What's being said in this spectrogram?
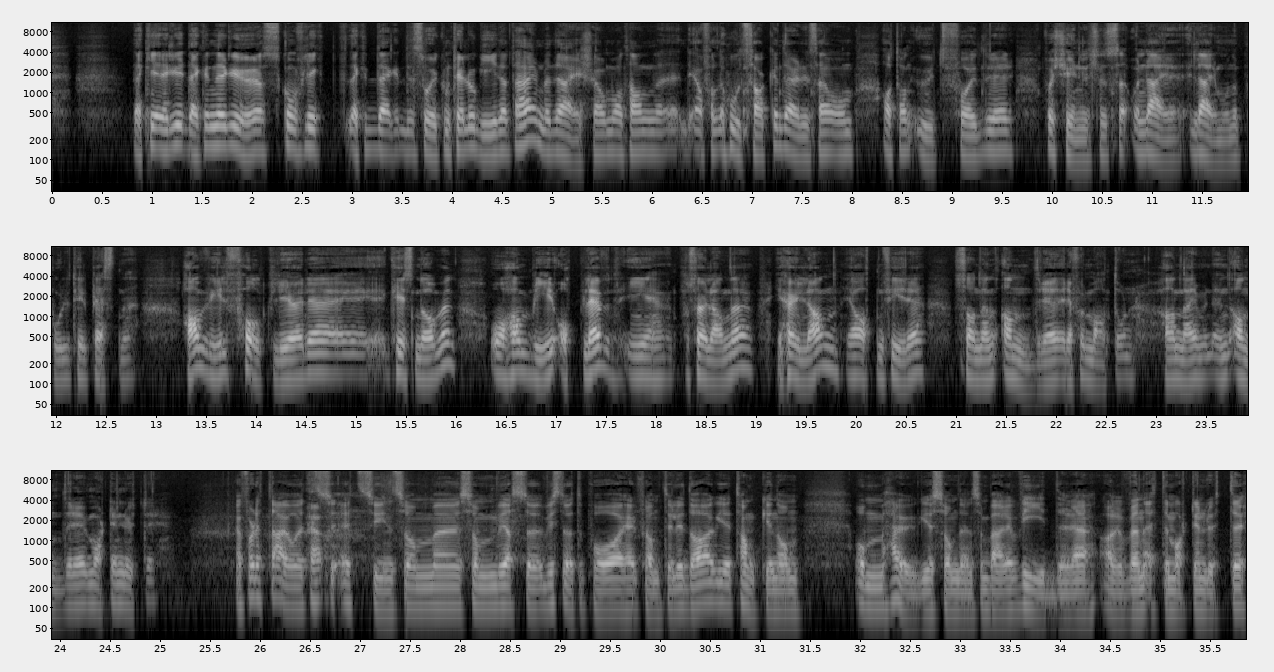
Det er, ikke, det er, ikke, en religiøs konflikt. Det, ikke, det, det, står ikke om teologi, i dette her, men det dreier seg om at han iallfall hovedsaken dreier det seg om at han utfordrer forkynnelses- og lære, læremonopolet til prestene. Han vil folkeliggjøre eh, kristendommen, og han blir opplevd i, på Sørlandet, i Høyland, i 1804, som den andre reformatoren. Han er den andre Martin Luther. Ja, for dette er jo et, ja. et syn som, eh, som vi, stø, vi, støter på helt fram til i dag. Tanken om, om, Hauge som den som bærer videre arven etter Martin Luther.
